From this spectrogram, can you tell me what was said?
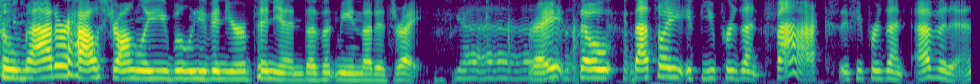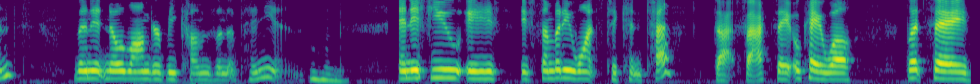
No matter how strongly you believe in your opinion, doesn't mean that it's right. Yeah. Right? So that's why if you present facts, if you present evidence, then it no longer becomes an opinion. Mm-hmm. And if you if if somebody wants to contest that fact, say, okay, well, let's say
